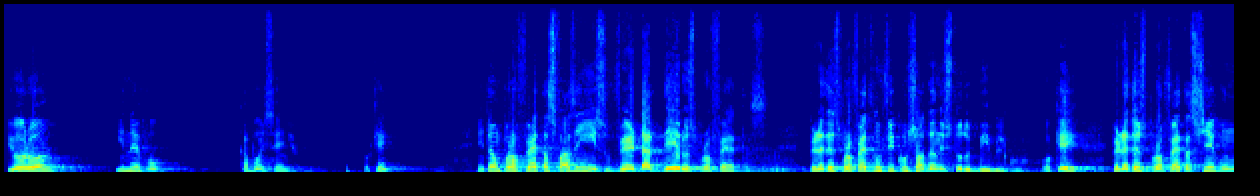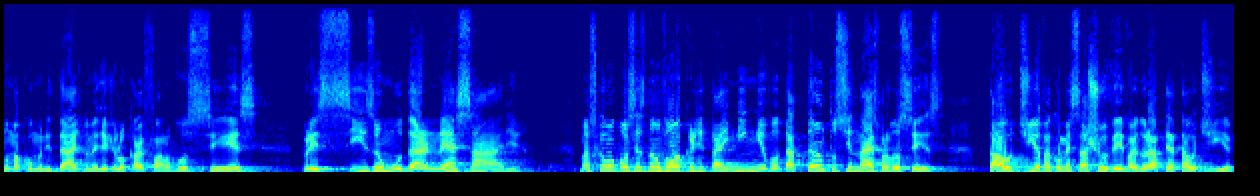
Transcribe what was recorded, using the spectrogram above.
e orou e nevou. Acabou o incêndio. Ok? Então profetas fazem isso, verdadeiros profetas. Verdadeiros profetas não ficam só dando estudo bíblico, ok? Verdadeiros profetas chegam numa comunidade, numa igreja local e falam: vocês precisam mudar nessa área. Mas como vocês não vão acreditar em mim, eu vou dar tantos sinais para vocês. Tal dia vai começar a chover, vai durar até tal dia.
